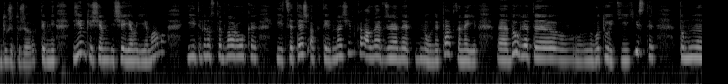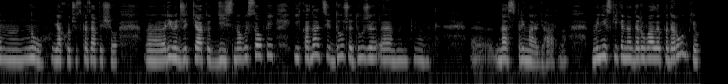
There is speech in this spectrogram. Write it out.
Дуже-дуже активні жінки. Ще, ще є її мама, їй 92 роки. І це теж активна жінка, але вже не, ну, не так. За неї е, догляд, е, готують її їсти. Тому ну, я хочу сказати, що е, рівень життя тут дійсно високий, і канадці дуже-дуже нас приймають гарно. Мені скільки надарували подарунків,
